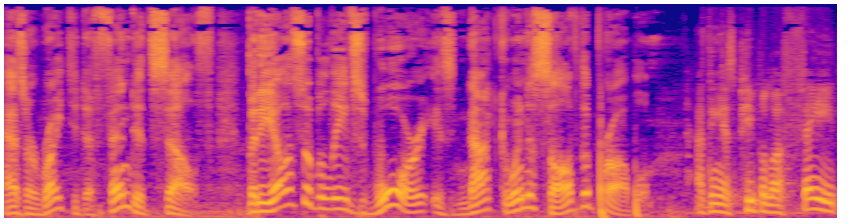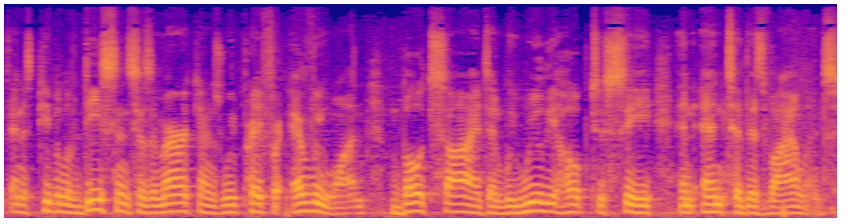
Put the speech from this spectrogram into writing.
has a right to defend itself. But he also believes war is not going to solve the problem. I think as people of faith and as people of decency, as Americans, we pray for everyone, both sides, and we really hope to see an end to this violence.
